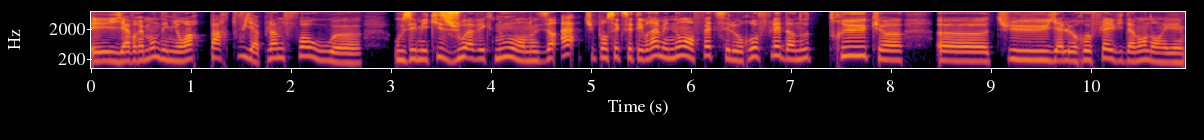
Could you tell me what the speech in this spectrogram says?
Et il y a vraiment des miroirs partout. Il y a plein de fois où, euh, Zemeckis joue avec nous en nous disant Ah, tu pensais que c'était vrai, mais non, en fait, c'est le reflet d'un autre truc. Euh, tu... Il y a le reflet évidemment dans les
